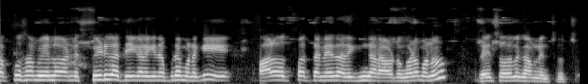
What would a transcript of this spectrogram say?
తక్కువ సమయంలో అంటే స్పీడ్గా తీయగలిగినప్పుడే మనకి పాల ఉత్పత్తి అనేది అధికంగా రావడం కూడా మనం రైతు సోదరులు గమనించవచ్చు.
